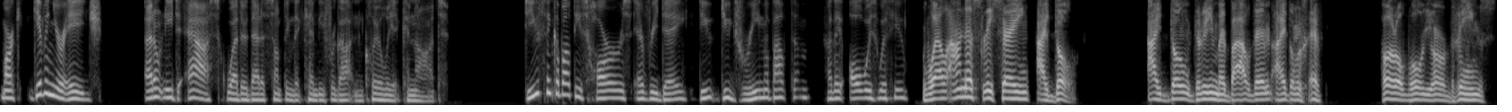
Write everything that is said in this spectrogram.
Mark, given your age, I don't need to ask whether that is something that can be forgotten. Clearly, it cannot. Do you think about these horrors every day? Do you, do you dream about them? Are they always with you? Well, honestly saying, I don't. I don't dream about them. I don't have horrible your dreams.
